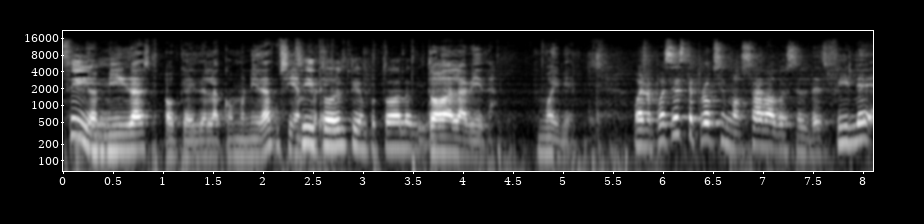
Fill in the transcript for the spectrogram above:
Sí. amigas, ok, de la comunidad, siempre. Sí, todo el tiempo, toda la vida. Toda la vida. Muy bien. Bueno, pues este próximo sábado es el desfile.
